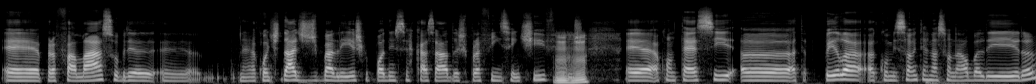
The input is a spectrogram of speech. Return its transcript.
é, para falar sobre a, é, né, a, quantidade de baleias que podem ser caçadas para fins científicos, uhum. É, acontece uh, pela Comissão Internacional Baleeira.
